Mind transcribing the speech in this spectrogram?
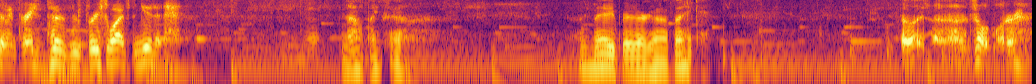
Took me three, two, three swipes to get it. No, I don't think so. I mean, maybe better than I think. Uh, oh, it's running out of trout water.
